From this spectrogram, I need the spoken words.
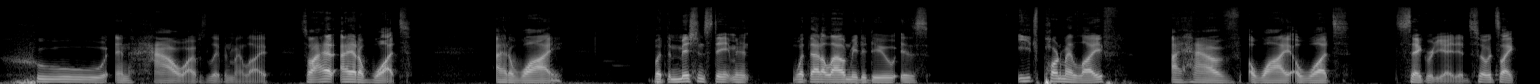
who and how I was living my life. So I had I had a what, I had a why, but the mission statement, what that allowed me to do is each part of my life, I have a why, a what, segregated. So it's like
